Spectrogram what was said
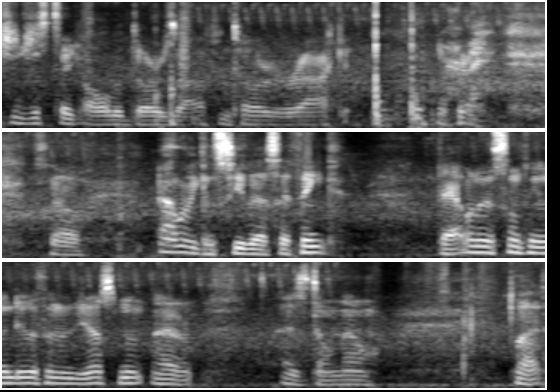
I should just take all the doors off and tell her to rock it. Alright, so now that we can see this, I think that one has something to do with an adjustment. I, don't, I just don't know. but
